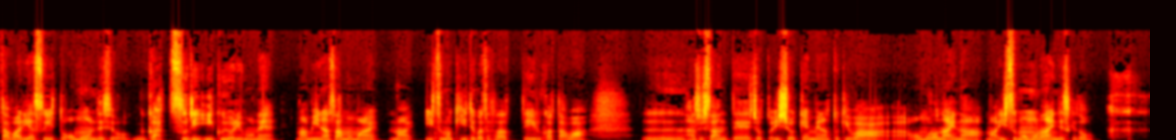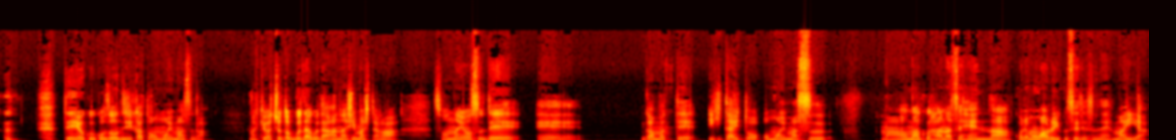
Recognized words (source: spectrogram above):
伝わりやすいと思うんですよ。がっつり行くよりもね。まあ皆さんも前、まあいつも聞いてくださっている方は、うん、橋さんってちょっと一生懸命な時は、おもろないな。まあいつもおもろないんですけど。ってよくご存知かと思いますが。まあ今日はちょっとぐだぐだ話しましたが、そんな様子で、えー、頑張っていきたいと思います。まあ、うまく話せへんな。これも悪い癖ですね。まあいいや。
